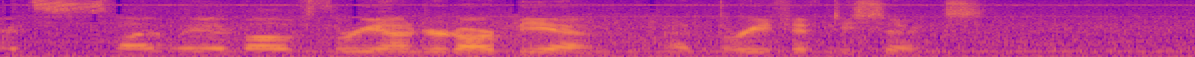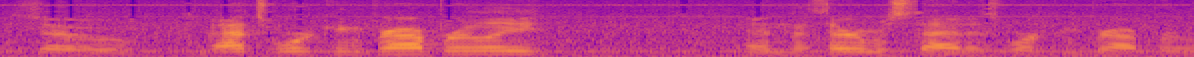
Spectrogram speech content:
it's slightly above 300 RPM at 356. So that's working properly and the thermostat is working properly.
